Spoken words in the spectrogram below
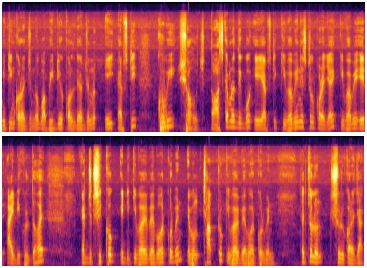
মিটিং করার জন্য বা ভিডিও কল দেওয়ার জন্য এই অ্যাপসটি খুবই সহজ। তো আজকে আমরা দেখব এই অ্যাপসটি কীভাবে ইনস্টল করা যায়, কীভাবে এর আইডি খুলতে হয়। একজন শিক্ষক এটি কীভাবে ব্যবহার করবেন এবং ছাত্র কীভাবে ব্যবহার করবেন। তো চলুন শুরু করা যাক।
